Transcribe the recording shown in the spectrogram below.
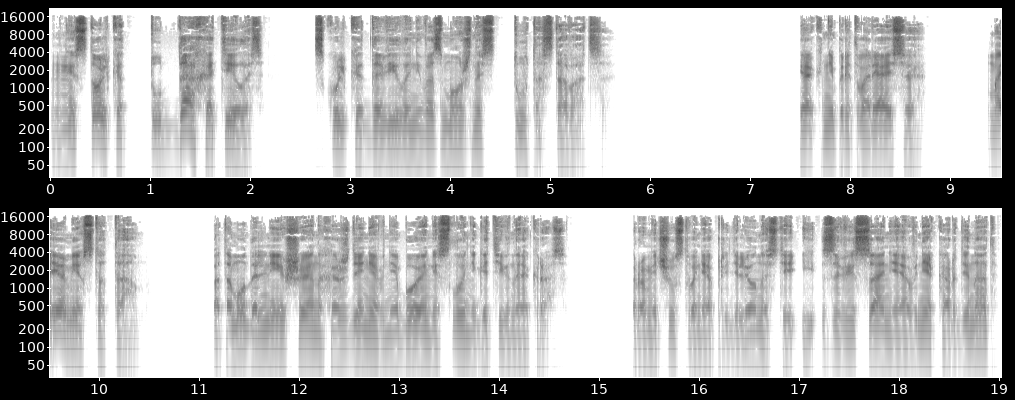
Не столько туда хотелось, сколько давила невозможность тут оставаться. Как ни притворяйся, мое место там, потому дальнейшее нахождение вне боя несло негативный окрас. Кроме чувства неопределенности и зависания вне координат,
